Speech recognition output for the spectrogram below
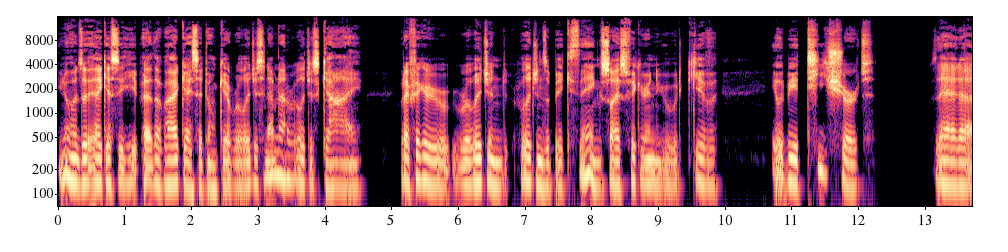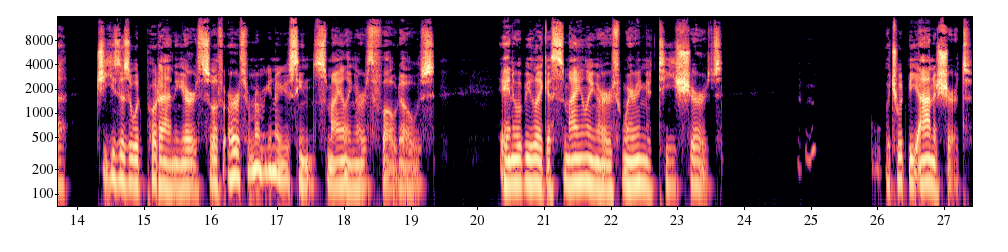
you know, I guess he, the bad guy said don't get religious, and I'm not a religious guy, but I figure religion religion's a big thing, so I was figuring you would give it would be a T-shirt that uh, Jesus would put on the earth. So if Earth, remember, you know, you've seen smiling Earth photos, and it would be like a smiling Earth wearing a T-shirt, which would be on a shirt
